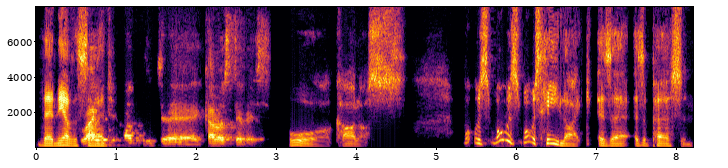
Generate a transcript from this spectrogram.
Then the other Right, side. with, uh, Carlos Tevez. Oh, Carlos. What was what was what was he like as a as a person?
